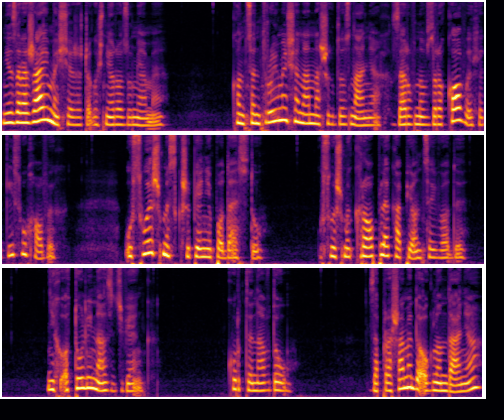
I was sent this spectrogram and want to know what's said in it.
Nie zrażajmy się, że czegoś nie rozumiemy. Koncentrujmy się na naszych doznaniach, zarówno wzrokowych, jak i słuchowych. Usłyszmy skrzypienie podestu, usłyszmy krople kapiącej wody. Niech otuli nas dźwięk. Kurtyna w dół. Zapraszamy do oglądania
